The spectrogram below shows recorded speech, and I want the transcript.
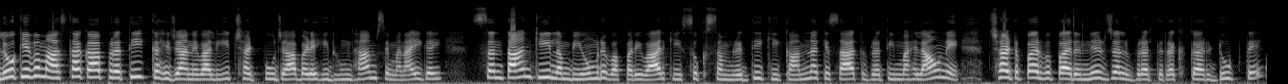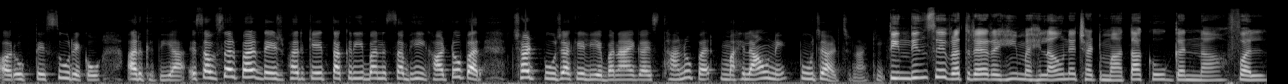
लोक एवं आस्था का प्रतीक कही जाने वाली छठ पूजा बड़े ही धूमधाम से मनाई गई। संतान की लंबी उम्र व परिवार की सुख समृद्धि की कामना के साथ व्रती महिलाओं ने छठ पर्व पर निर्जल व्रत रखकर डूबते और उगते सूर्य को अर्घ दिया। इस अवसर पर देश भर के तकरीबन सभी घाटों पर छठ पूजा के लिए बनाए गए स्थानों पर महिलाओं ने पूजा अर्चना की। तीन दिन से व्रत रह रही महिलाओं ने छठ माता को गन्ना, फल,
